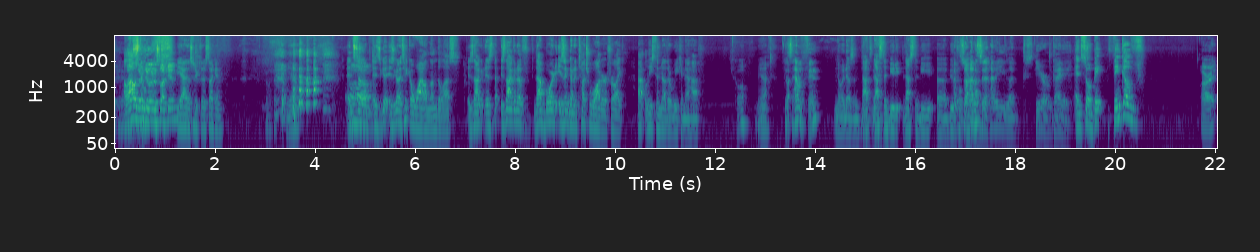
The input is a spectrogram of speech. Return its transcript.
allows the circular suck in. yeah the circular suck in. Yeah. And so Uh. it's go- it's gonna take a while nonetheless. It's not it's, it's not gonna that board isn't gonna touch water for like at least another week and a half. Cool. Yeah. Does it have a fin? No, it doesn't. That's that's the beauty. That's the beauty. Uh, beautiful so part. how about does it. it? How do you like steer or guide it? And so ba- think of All right.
